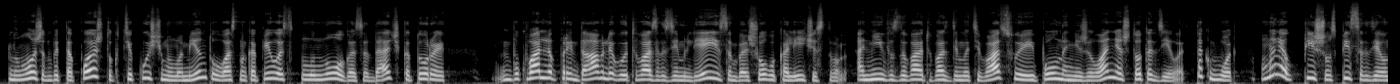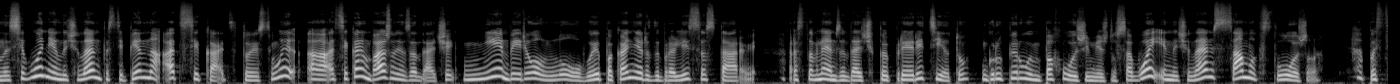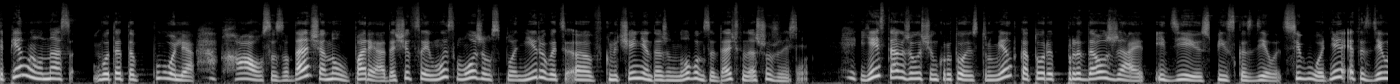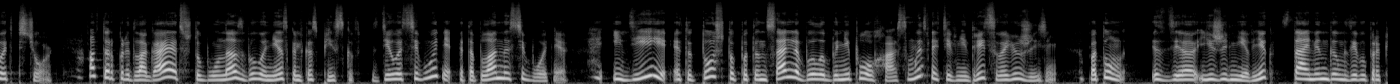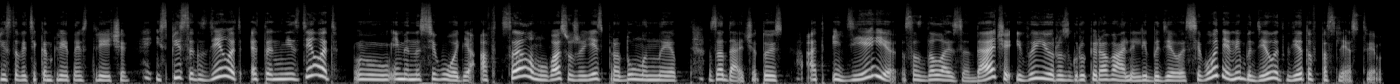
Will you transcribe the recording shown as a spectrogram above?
Но может быть такое, что к текущему моменту у вас накопилось много задач, которые буквально придавливают вас к земле из-за большого количества. Они вызывают у вас демотивацию и полное нежелание что-то делать. Так вот, мы пишем список дел на сегодня и начинаем постепенно отсекать. То есть мы а, отсекаем важные задачи, не берем новые, пока не разобрались со старыми. Расставляем задачи по приоритету, группируем похожие между собой и начинаем с самых сложных. Постепенно у нас вот это поле хаоса задач, оно упорядочится, и мы сможем спланировать э, включение даже новых задач в нашу жизнь. Есть также очень крутой инструмент, который продолжает идею списка сделать сегодня, это сделать все. Автор предлагает, чтобы у нас было несколько списков. Сделать сегодня – это план на сегодня. Идеи – это то, что потенциально было бы неплохо осмыслить и внедрить в свою жизнь. Потом ежедневник с таймингом, где вы прописываете конкретные встречи. И список сделать — это не сделать именно сегодня, а в целом у вас уже есть продуманные задачи. То есть от идеи создалась задача, и вы ее разгруппировали либо делать сегодня, либо делать где-то впоследствии.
